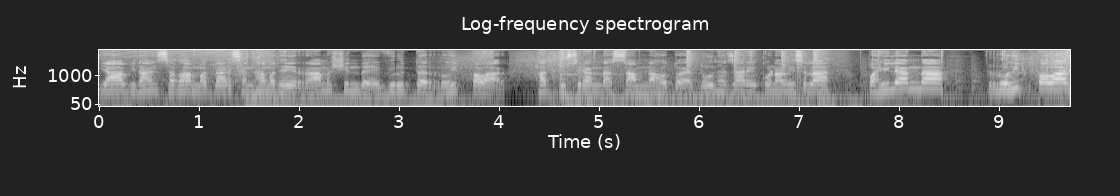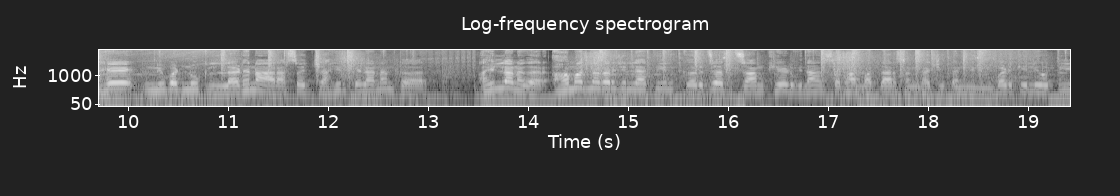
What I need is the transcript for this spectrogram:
या विधानसभा मतदारसंघामध्ये राम शिंदे विरुद्ध रोहित पवार हा दुसऱ्यांदा सामना होतोय. दोन हजार एकोणावीसला पहिल्यांदा रोहित पवार हे निवडणूक लढणार असं जाहीर केल्यानंतर अहिल्यानगर अहमदनगर जिल्ह्यातील कर्जत जामखेड विधानसभा मतदारसंघाची त्यांनी निवड केली होती.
